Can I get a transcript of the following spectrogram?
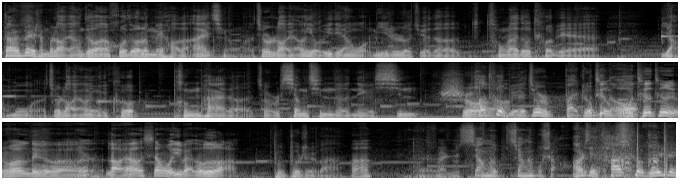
但是为什么老杨最后获得了美好的爱情呢？就是老杨有一点我们一直都觉得从来都特别仰慕的，就是老杨有一颗澎湃的，就是相亲的那个心，是吗？他特别就是百折不挠我挠，听听你说那个老杨相过一百多个不不止吧？啊，反正相了相了不少。而且他特别认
